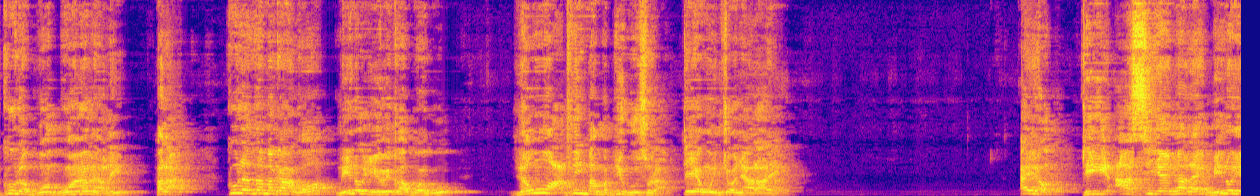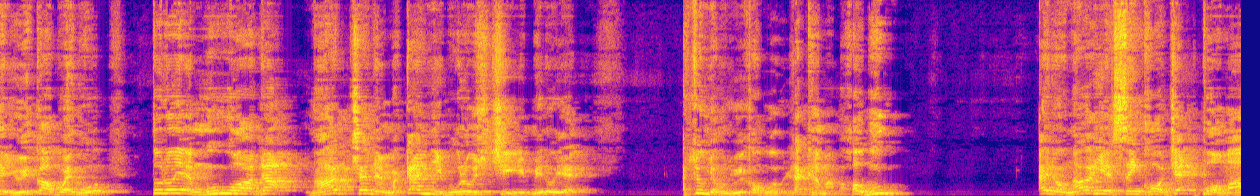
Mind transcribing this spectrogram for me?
အခုတော့ဘွန်ကွမ်းလာလေဟုတ်လားကုလသမဂ္ဂကမင်းတို့ရွေးကောက်ပွဲကိုလုံးဝအသိမှမပြုတ်ဘူးဆိုတာတရားဝင်ကြော်ညာလာတယ်အဲ့တော့ဒီအာဆီယံကလည်းမင်းတို့ရဲ့ရွေးကောက်ပွဲကိုသူတို့ရဲ့မူဝါဒငါးချက်နဲ့မကန့်ညီဘူးလို့ရှိရင်မင်းတို့ရဲ့အစုရောင်ရွေးကောက်ပွဲကိုလက်ခံမှာမဟုတ်ဘူးအဲ့တော့ငါရဲ့စိန်ခေါ်ချက်အပေါ်မှာ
